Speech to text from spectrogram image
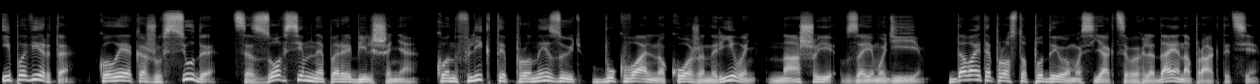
І повірте, коли я кажу всюди, це зовсім не перебільшення. Конфлікти пронизують буквально кожен рівень нашої взаємодії. Давайте просто подивимось, як це виглядає на практиці.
